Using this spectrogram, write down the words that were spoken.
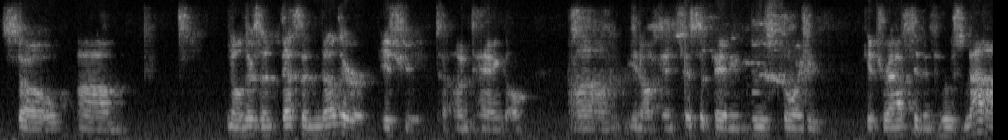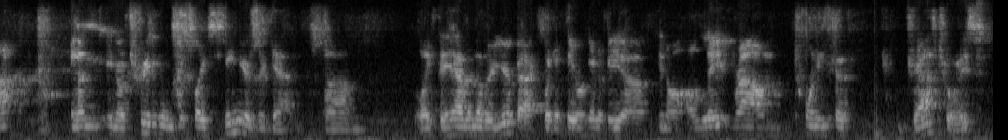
So, um, you know, there's a that's another issue to untangle um, you know, anticipating who's going to get drafted and who's not, and you know, treating them just like seniors again, um, like they have another year back. But if they were going to be a you know a late round 25th draft choice,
